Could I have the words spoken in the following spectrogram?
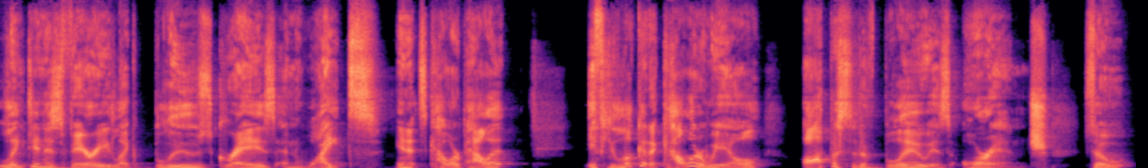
LinkedIn is very like blues, grays, and whites in its color palette. If you look at a color wheel, opposite of blue is orange. So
